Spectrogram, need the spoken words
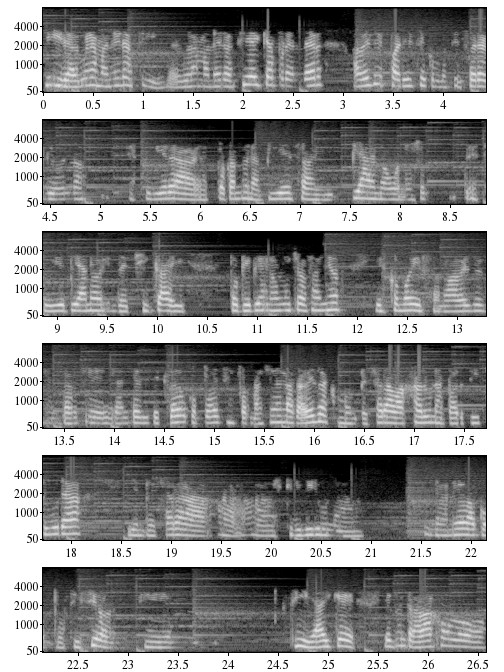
Sí, de alguna manera sí, de alguna manera sí hay que aprender. A veces parece como si fuera que uno estuviera tocando una pieza en piano. Bueno, yo estudié piano de chica y toqué piano muchos años y es como eso, ¿no? A veces sentarse delante del teclado con toda esa información en la cabeza es como empezar a bajar una partitura y empezar a, escribir una, nueva composición. sí, hay que, es un trabajo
